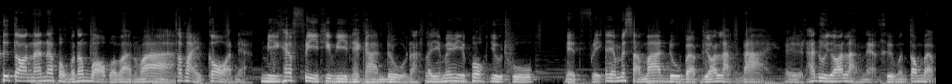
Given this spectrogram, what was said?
คือตอนนั้นนะผมก็ต้องบอกประมาณว่าสมัยก่อนเนี่ยมีแค่ฟรีทีวีในการดูนะเรายังไม่มีพวก YouTube Netflix ยังไม่สามารถดูแบบย้อนหลังได้เออถ้าดูย้อนหลังเนี่ยคือมันต้องแบบ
